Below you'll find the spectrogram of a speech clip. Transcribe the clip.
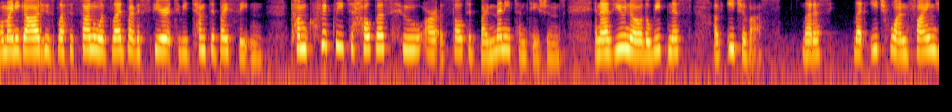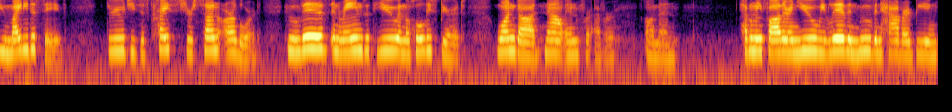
Almighty God, whose blessed Son was led by the Spirit to be tempted by Satan, come quickly to help us who are assaulted by many temptations. And as you know the weakness of each of us, let us let each one find you mighty to save, through Jesus Christ, your Son, our Lord, who lives and reigns with you in the Holy Spirit one God, now and forever. Amen. Heavenly Father, in you we live and move and have our being.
